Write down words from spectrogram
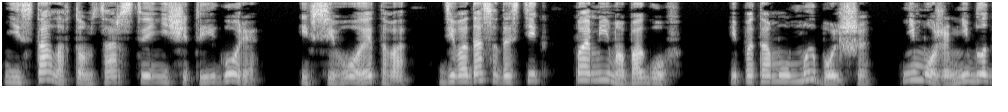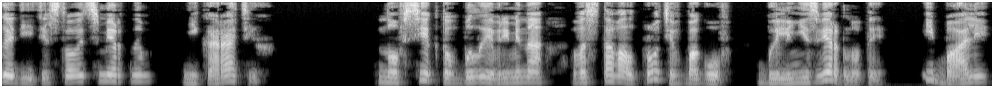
Не стало в том царстве нищеты и горя, и всего этого Дивадаса достиг помимо богов, и потому мы больше не можем ни благодетельствовать смертным, ни карать их. Но все, кто в былые времена восставал против богов, были низвергнуты, и Бали,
